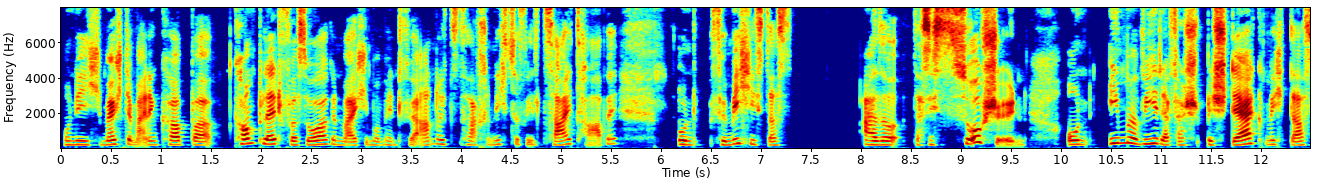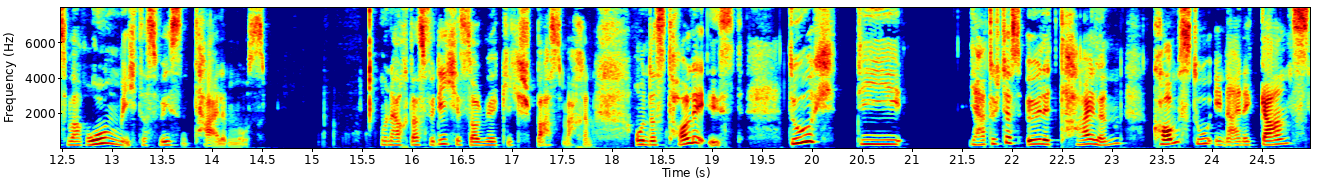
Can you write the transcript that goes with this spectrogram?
Und ich möchte meinen Körper komplett versorgen, weil ich im Moment für andere Sachen nicht so viel Zeit habe. Und für mich ist das also, das ist so schön. Und immer wieder bestärkt mich das, warum ich das Wissen teilen muss. Und auch das für dich, es soll wirklich Spaß machen. Und das Tolle ist, durch die ja, durch das Öle teilen kommst du in eine ganz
